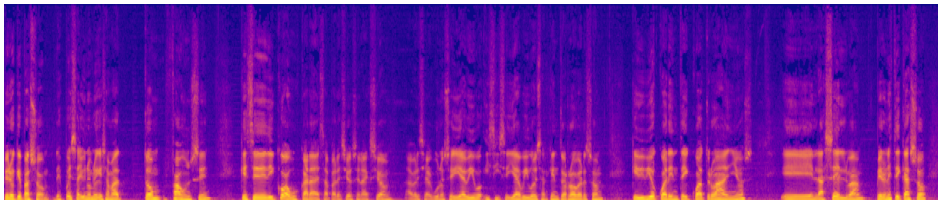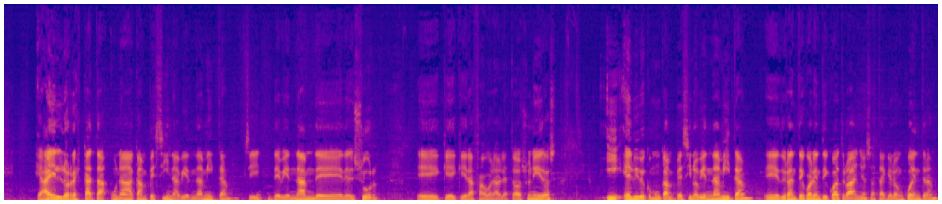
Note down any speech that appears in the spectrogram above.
Pero ¿qué pasó? Después hay un hombre que se llama Tom Fauci, que se dedicó a buscar a desaparecidos en acción, a ver si alguno seguía vivo, y sí, seguía vivo el sargento Robertson, que vivió 44 años eh, en la selva, pero en este caso a él lo rescata una campesina vietnamita, ¿sí? de Vietnam del Sur, eh, que, era favorable a Estados Unidos. Y él vive como un campesino vietnamita eh, durante 44 años hasta que lo encuentran.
